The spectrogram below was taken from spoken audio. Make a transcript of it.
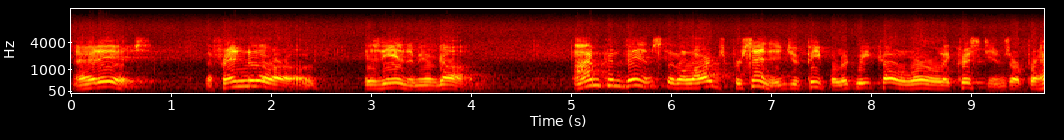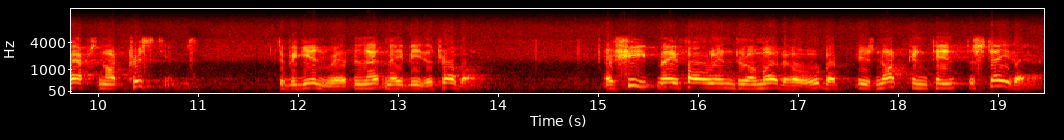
There it is. The friend of the world is the enemy of God. I'm convinced that a large percentage of people that we call worldly Christians are perhaps not Christians to begin with, and that may be the trouble. A sheep may fall into a mud hole, but is not content to stay there.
